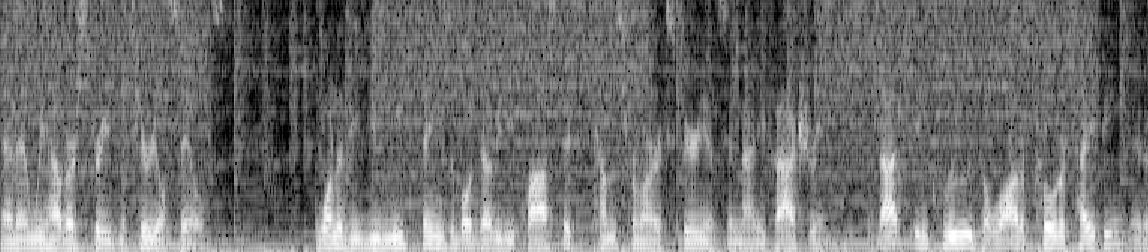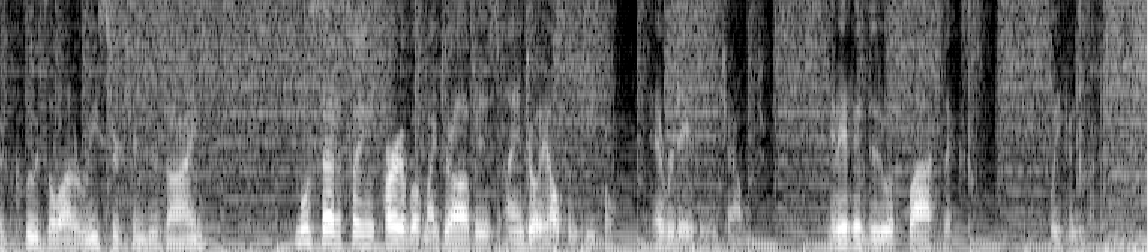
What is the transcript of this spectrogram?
And then we have our straight material sales. One of the unique things about WD Plastics comes from our experience in manufacturing. That includes a lot of prototyping, it includes a lot of research and design. The Most satisfying part about my job is I enjoy helping people. Every day is a new challenge. Anything to do with plastics, we can do it.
